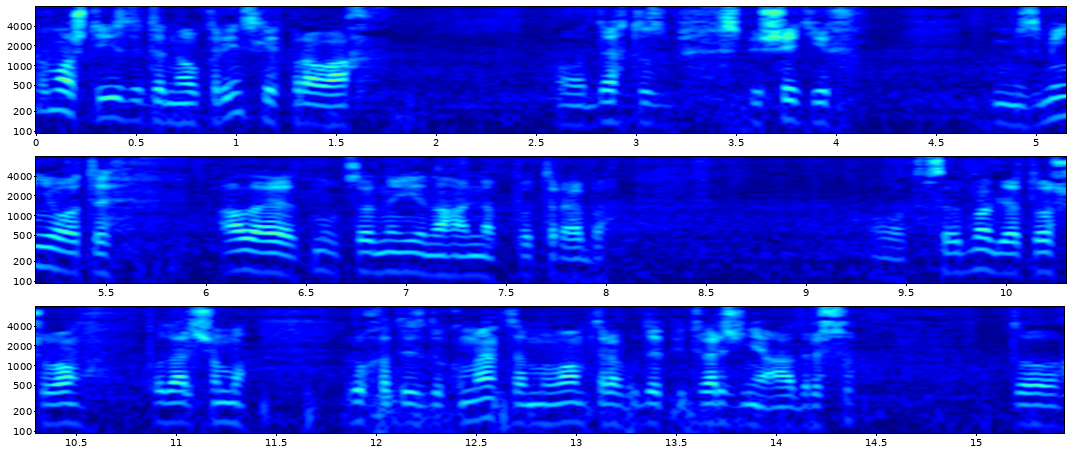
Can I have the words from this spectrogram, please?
Ви можете їздити на українських правах, От, дехто спішить їх змінювати, але ну, це не є нагальна потреба. От, все одно для того, щоб вам в подальшому рухатись з документами, вам треба буде підтвердження адресу. То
